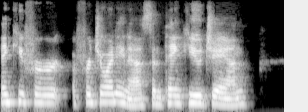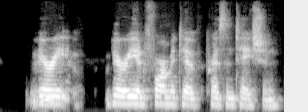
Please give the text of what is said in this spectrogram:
Thank you for, for joining us and thank you, Jan. Very, mm-hmm. very informative presentation.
